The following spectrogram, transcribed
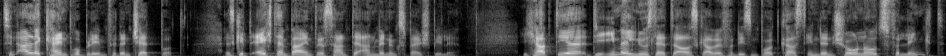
sind alle kein Problem für den Chatbot. Es gibt echt ein paar interessante Anwendungsbeispiele. Ich habe dir die E-Mail-Newsletter-Ausgabe von diesem Podcast in den Show Notes verlinkt.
